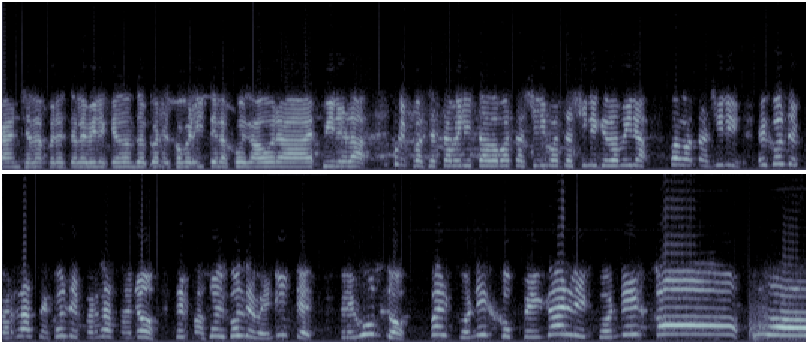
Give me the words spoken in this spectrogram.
cancha, la pelota le viene quedando el Conejo Benítez, la juega ahora Espinela. El pase está habilitado, Battaglini, Battaglini que domina, va Battaglini, el gol de Perlaza, el gol de Perlaza, no, le pasó el gol de Benítez. Pregunto, va el Conejo, pegale, Conejo. ¡Gol!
